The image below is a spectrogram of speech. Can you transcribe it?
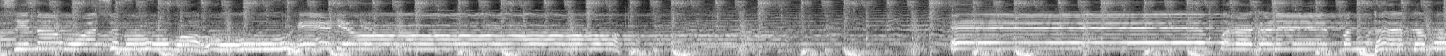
કુવાસીના વસમો બહુ હેડ્યો. એ પરગણે પંથકમો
